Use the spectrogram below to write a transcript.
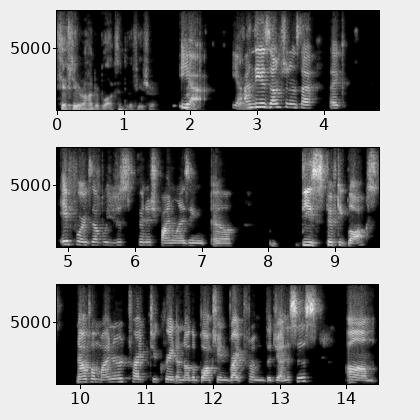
50 or 100 blocks into the future. Yeah. Right? Yeah. And the assumption is that, like, if, for example, you just finish finalizing uh, these 50 blocks, now if a miner tried to create another blockchain right from the genesis, um,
